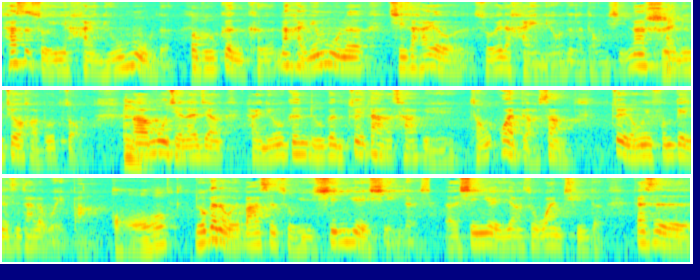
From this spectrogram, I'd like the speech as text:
它是属于海牛目的如艮科。那海牛目呢，其实还有所谓的海牛这个东西。那海牛就有好多种。那目前来讲，海牛跟如艮最大的差别，从外表上。最容易分辨的是它的尾巴哦，儒艮的尾巴是属于新月形的，呃，新月一样是弯曲的，但是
